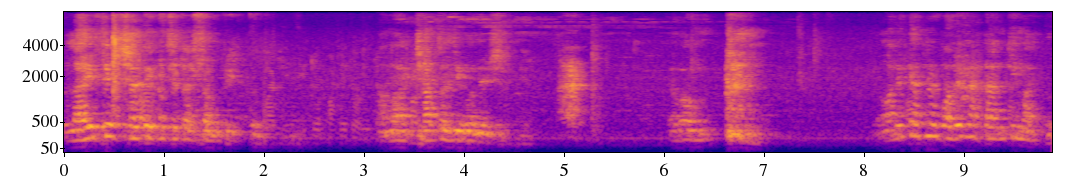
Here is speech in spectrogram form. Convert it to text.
লাইফের সাথে কিছুটা সম্পৃক্ত। আমার ছাত্র জীবনের সাথে। এবং অনেকে আপনার বলেন না, টানকি মারতো।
